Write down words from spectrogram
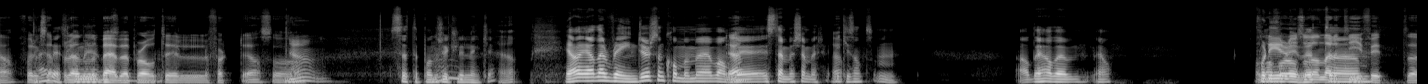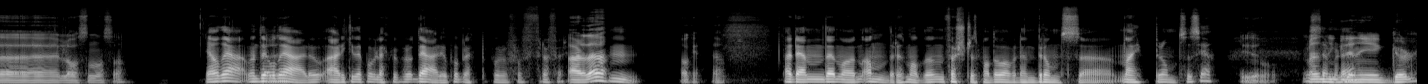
ja, Nei, eksempel en BB. Pro til 40, ja, så Ja. Sette på en skikkelig lenke. Ja. Ja, ja, det er Ranger som kommer med vanlig Stemmer, stemmer. Ja. Ikke sant? Mm. Ja, det hadde Ja. Og Fordi da får du også den derre der eh, 10-fit-låsen også. Ja, det er, men det, og det er det jo Er det ikke det på Blackberry Pro? Det er det jo på Blackberry Pro fra, fra før. Er det det? Mm. Ok, ja. Det er den, den var jo den andre som hadde Den første som hadde, var vel den bronse Nei, bronse, sier jeg. Men ikke den i gull?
